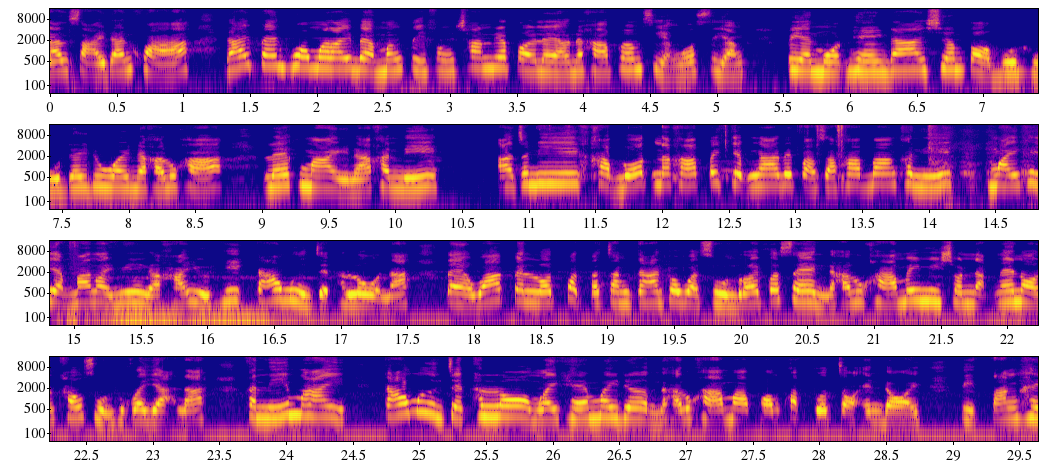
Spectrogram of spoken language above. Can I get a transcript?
ด้านซ้ายด้านขวา ได้เป็นพวงมาลัยแบบมัลติฟังก์ชันเรียบร้อยแล้วนะคะ เพิ่มเสียงลดเสียง เปลี่ยนโหมดเพลงได้เชื่อมต่อบลูทูธได้ด้วยนะคะ ลูกค้าเลขใหม่นะคันนี้ อาจจะมีขับรถนะคะ ไปเก็บงานไปปรับสภาพบ้างคันนี้ ไม่ขยับมาหน่อยนึงนะคะ อยู่ที่ 97,000โลนะ แต่ว่าเป็นรถปลดประจำการประวัติศูนย์ร้อยเปอร์เซ็นต์นะคะ ลูกค้าไม่มีชนหนักแน่นอนเข้าศูนย์ทุกระยะนะ คันนี้ไม่97,000โลไม่แท้ไม่เดิมนะคะ ลูกค้ามาพร้อมกับตัวจอ Android ติดตั้งให้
